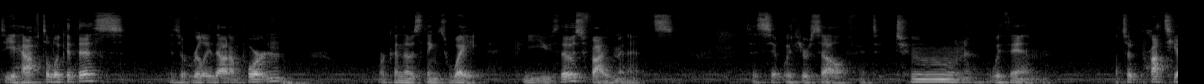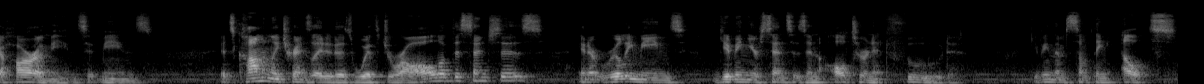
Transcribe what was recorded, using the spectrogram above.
Do you have to look at this? Is it really that important? Or can those things wait? Can you use those five minutes to sit with yourself and to tune within? That's what pratyahara means. It means, it's commonly translated as withdrawal of the senses, and it really means giving your senses an alternate food, giving them something else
